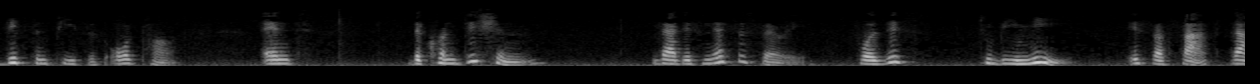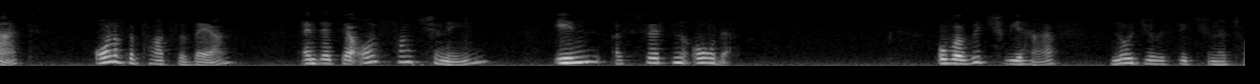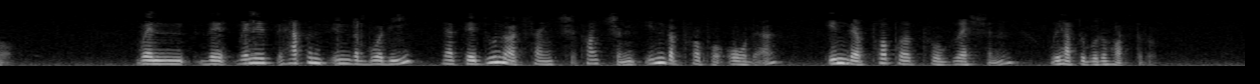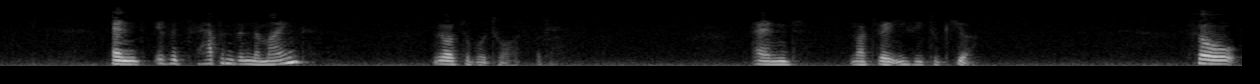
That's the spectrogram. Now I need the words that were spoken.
bits and pieces, all parts. And the condition that is necessary for this to be me is the fact that all of the parts are there and that they're all functioning in a certain order over which we have no jurisdiction at all. When, they, when it happens in the body that they do not function, function in the proper order, in their proper progression, we have to go to hospital. And if it happens in the mind, we also go to hospital. And not very easy to cure. So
